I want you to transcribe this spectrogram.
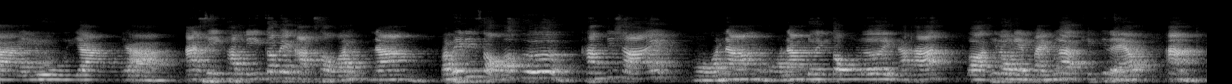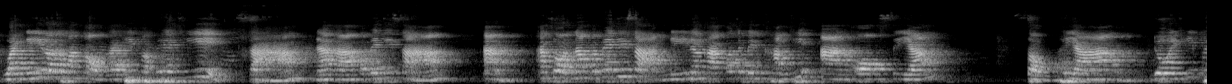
าอยู่ยางยาอะสี่คำนี้ก็เป็นอักษรนำประเภทที่สองก็คือคำที่ใช้หอนำหอนำโดยตรงเลยนะคะก็ที่เราเรียนไปเมื่อคลิปที่แล้วอะวันนี้เราจะมาต่อกันที่ประเภทที่สามนะคะประเภทที่สามอะอักษรนำประเภทที่สามนี้นะคะ ก็จะเป็นคำที่อ่านออกเสียงสองพยางค์โดยที่พ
